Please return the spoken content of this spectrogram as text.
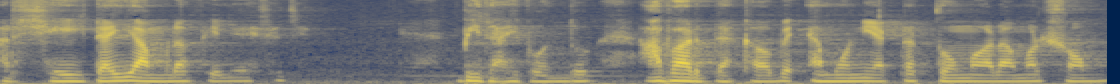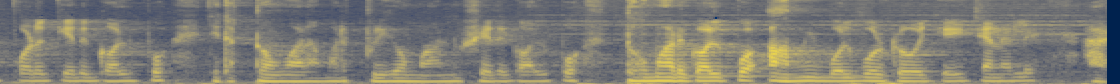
আর সেইটাই আমরা ফেলে এসেছি। বিদায় বন্ধু, আবার দেখা হবে এমনই একটা তোমার আমার সম্পর্কের গল্প, যেটা তোমার আমার প্রিয় মানুষের গল্প। তোমার গল্প আমি বলব রোজ এই চ্যানেলে আর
